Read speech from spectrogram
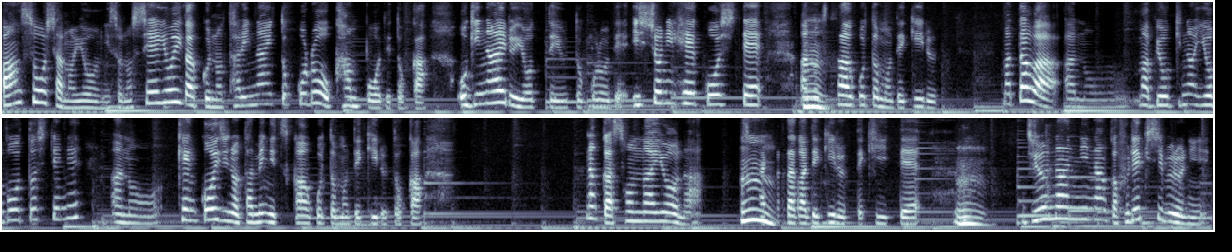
伴走者のようにその西洋医学の足りないところを漢方でとか補えるよっていうところで一緒に並行してあの、うん。使うこともできる。またはあの、まあ、病気の予防としてねあの健康維持のために使うこともできるとかなんかそんなような使い方ができるって聞いて、うん。柔軟になんかフレキシブルに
